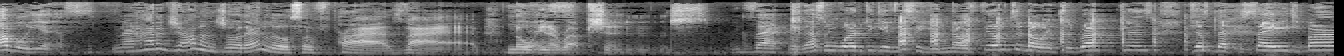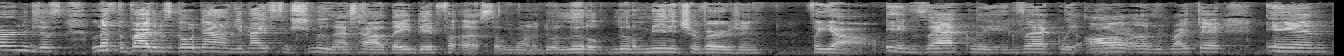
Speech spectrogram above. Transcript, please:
double yes. Now, how did y'all enjoy that little surprise vibe? No Yes. interruptions. Exactly. That's what we wanted to give it to you. No filter, no interruptions. Just let the sage burn and just let the vitamins go down. You're nice and smooth. That's how they did for us. So we want to do a little little miniature version for y'all. Exactly, exactly. All Yeah. of it right there. And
